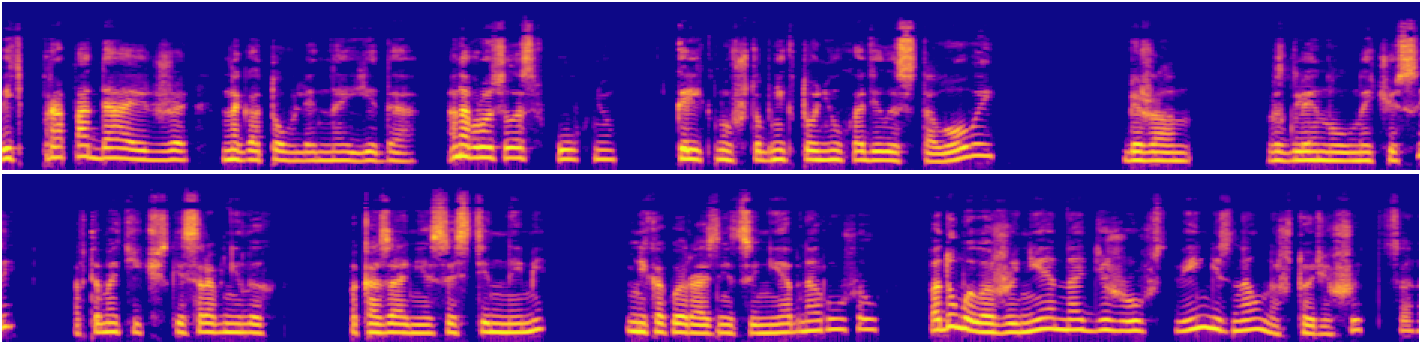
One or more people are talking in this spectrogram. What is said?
Ведь пропадает же наготовленная еда. Она бросилась в кухню, крикнув, чтобы никто не уходил из столовой. Бежан взглянул на часы, автоматически сравнил их показания со стенными, никакой разницы не обнаружил, подумал о жене на дежурстве и не знал, на что решиться.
